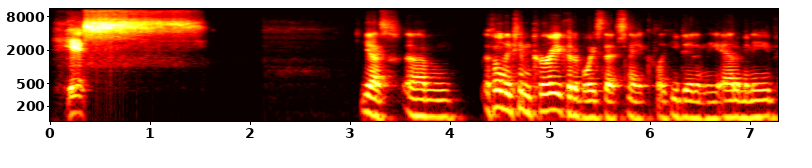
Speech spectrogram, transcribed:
Hiss. Yes, um, if only Tim Curry could have voiced that snake like he did in the Adam and Eve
